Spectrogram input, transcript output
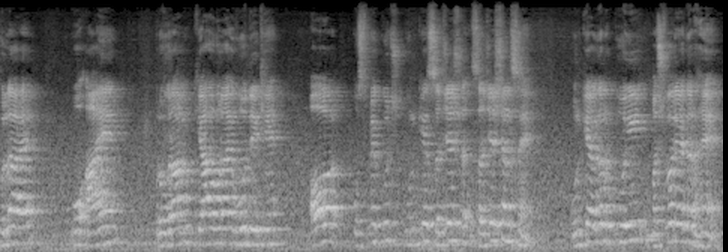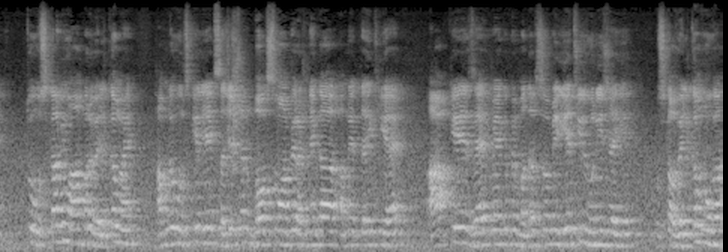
खुला है, वो आए प्रोग्राम क्या हो रहा है वो देखें और उसमें कुछ उनके सजेशन सजेशंस हैं। उनके अगर कोई मशवरे अगर हैं तो उसका भी वहाँ पर वेलकम है। हम लोग उसके लिए एक सजेशन बॉक्स वहाँ पे रखने का हमने तय किया है। आपके जहन में कि मदरसों में ये चीज़ होनी चाहिए उसका वेलकम होगा।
